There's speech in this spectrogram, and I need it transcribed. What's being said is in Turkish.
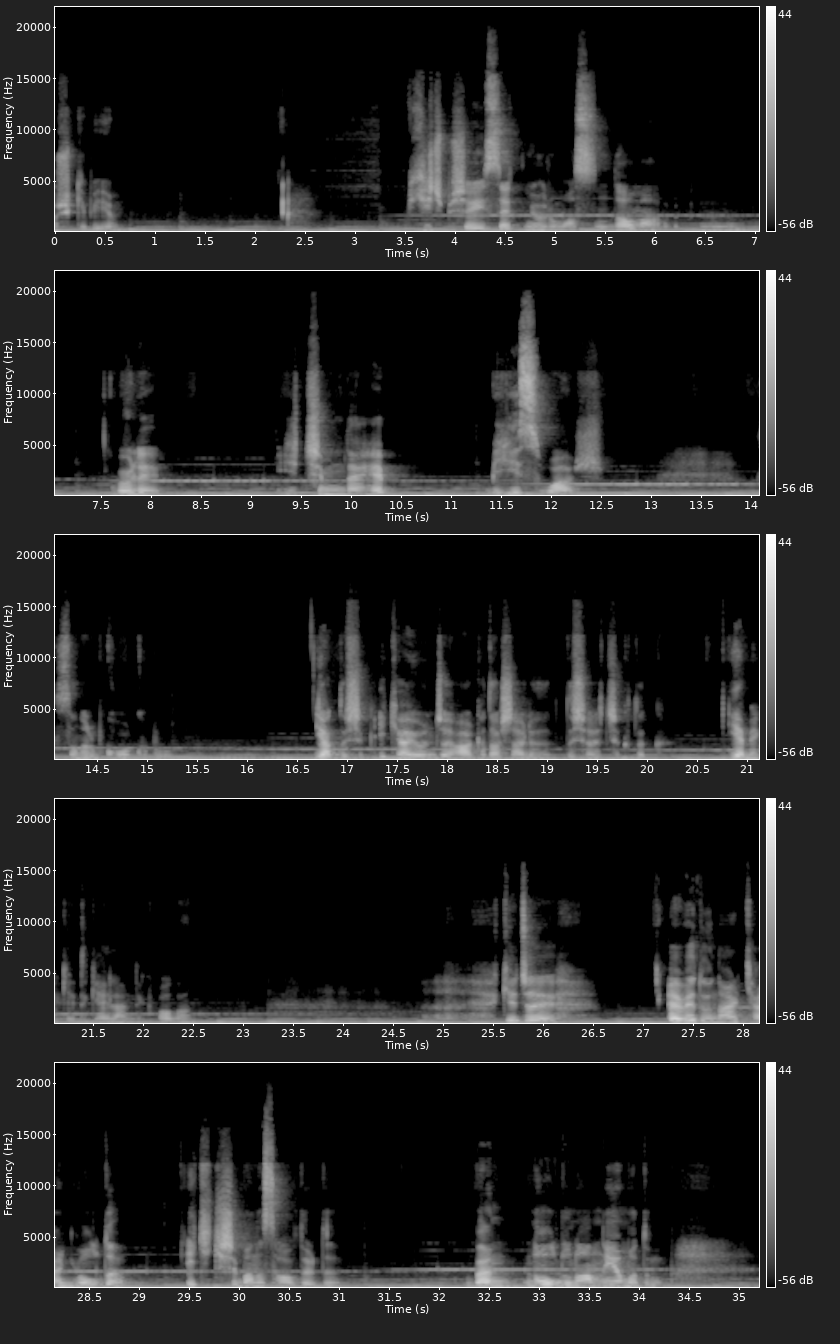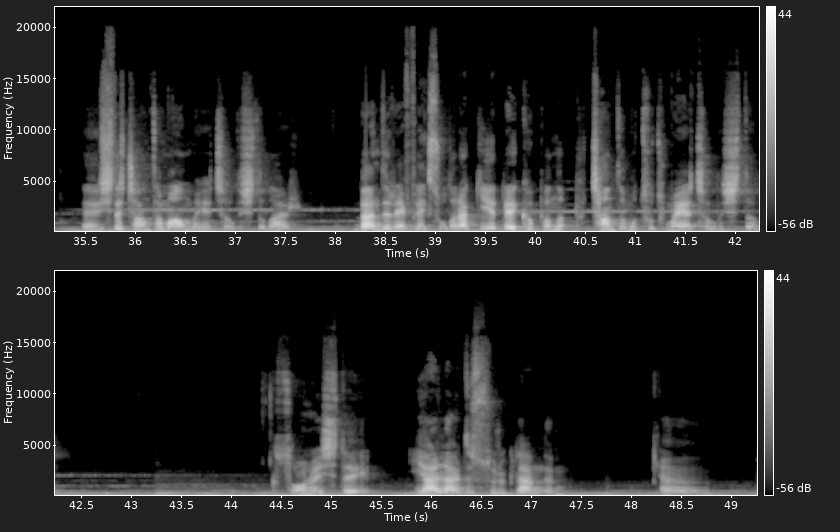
donmuş gibiyim. Hiçbir şey hissetmiyorum aslında ama e, böyle içimde hep bir his var. Sanırım korku bu. Yaklaşık iki ay önce arkadaşlarla dışarı çıktık. Yemek yedik, eğlendik falan. Gece eve dönerken yolda iki kişi bana saldırdı. Ben ne olduğunu anlayamadım. Ee, işte çantamı almaya çalıştılar. Ben de refleks olarak yere kapanıp çantamı tutmaya çalıştım. Sonra işte yerlerde sürüklendim. Ee,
